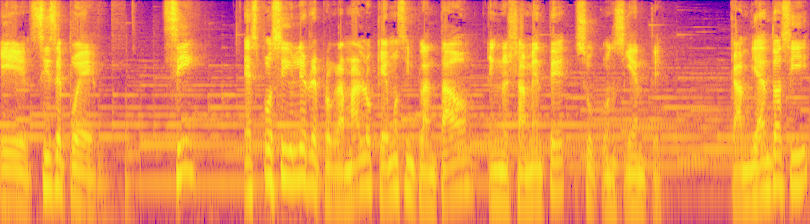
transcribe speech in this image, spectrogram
Eh, sí se puede. Sí, es posible reprogramar lo que hemos implantado en nuestra mente subconsciente, cambiando así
